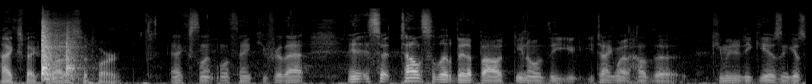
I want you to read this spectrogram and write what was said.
I expect a lot of support. Excellent. Well, thank you for that. And so, tell us a little bit about you know the you're talking about how the community gives and gives.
